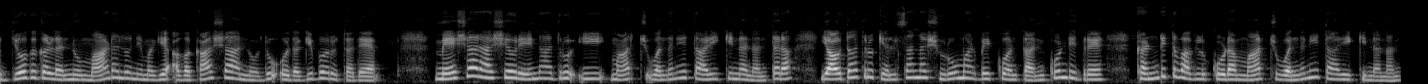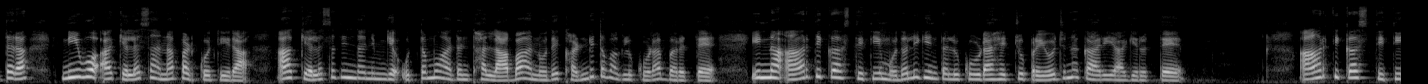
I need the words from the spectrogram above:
ಉದ್ಯೋಗಗಳನ್ನು ಮಾಡಲು ನಿಮಗೆ ಅವಕಾಶ ಅನ್ನೋದು ಒದಗಿ ಬರುತ್ತದೆ. ಮೇಷ ಏನಾದರೂ ಈ ಮಾರ್ಚ್ ಒಂದನೇ ತಾರೀಕಿನ ನಂತರ ಯಾವುದಾದ್ರೂ ಕೆಲಸನ ಶುರು ಮಾಡಬೇಕು ಅಂತ ಅಂದ್ಕೊಂಡಿದ್ರೆ ಖಂಡಿತವಾಗ್ಲೂ ಕೂಡ ಮಾರ್ಚ್ ಒಂದನೇ ತಾರೀಕಿನ ನಂತರ ನೀವು ಆ ಕೆಲಸನ ಪಡ್ಕೋತೀರಾ. ಆ ಕೆಲಸದಿಂದ ನಿಮಗೆ ಉತ್ತಮವಾದಂತಹ ಲಾಭ ಅನ್ನೋದೇ ಖಂಡಿತವಾಗ್ಲೂ ಕೂಡ ಬರುತ್ತೆ. ಇನ್ನು ಆರ್ಥಿಕ ಸ್ಥಿತಿ ಮೊದಲಿಗಿಂತಲೂ ಕೂಡ ಹೆಚ್ಚು ಪ್ರಯೋಜನಕಾರಿಯಾಗಿರುತ್ತೆ. ಆರ್ಥಿಕ ಸ್ಥಿತಿ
